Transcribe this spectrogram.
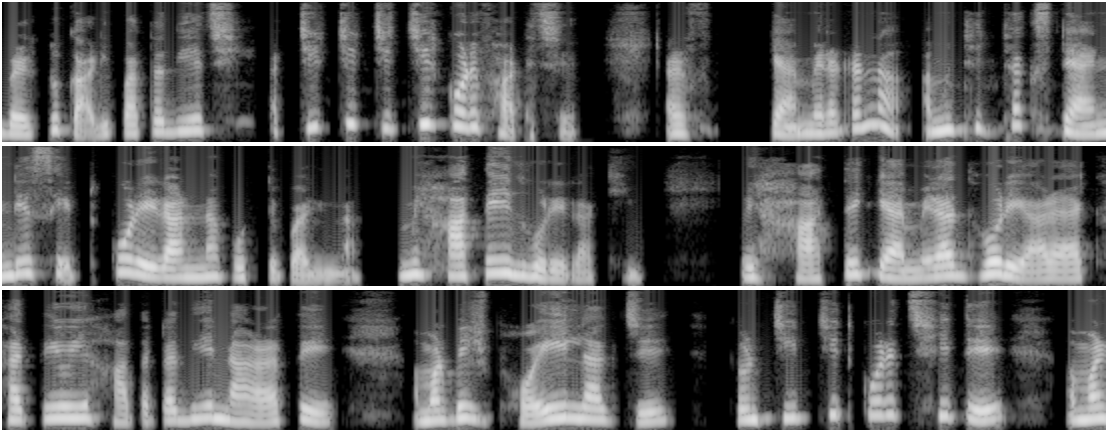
এবার একটু কারি পাতা দিয়েছি আর চিটচিট চিটচির করে ফাটছে। আর ক্যামেরাটা না আমি ঠিকঠাক স্ট্যান্ডে সেট করে রান্না করতে পারি না। আমি হাতেই ধরে রাখি। ওই হাতে ক্যামেরা ধরে আর এক হাতে ওই হাতাটা দিয়ে নাড়াতে আমার বেশ ভয়ই লাগছে। কারণ চিটচিট করে ছিটে আমার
